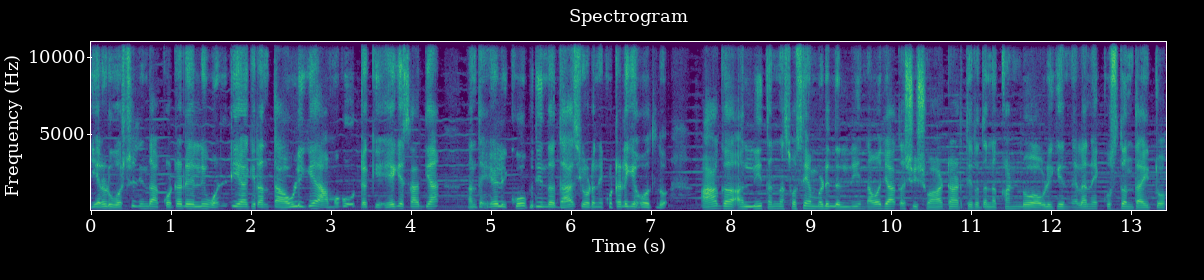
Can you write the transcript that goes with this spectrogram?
ಎರಡು ವರ್ಷದಿಂದ ಆ ಕೊಠಡಿಯಲ್ಲಿ ಒಂಟಿಯಾಗಿರೋಂಥ ಅವಳಿಗೆ ಆ ಮಗು ಹುಟ್ಟಕ್ಕೆ ಹೇಗೆ ಸಾಧ್ಯ? ಅಂತ ಹೇಳಿ ಕೋಪದಿಂದ ದಾಸಿಯೊಡನೆ ಕೊಠಡಿಗೆ ಹೋದ್ಲು. ಆಗ ಅಲ್ಲಿ ತನ್ನ ಸೊಸೆಯ ಮಡಿಲಲ್ಲಿ ನವಜಾತ ಶಿಶು ಆಟ ಆಡ್ತಿರೋದನ್ನು ಕಂಡು ಅವಳಿಗೆ ನೆಲನೆ ಕುಸ್ತಂತಾಯಿತು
